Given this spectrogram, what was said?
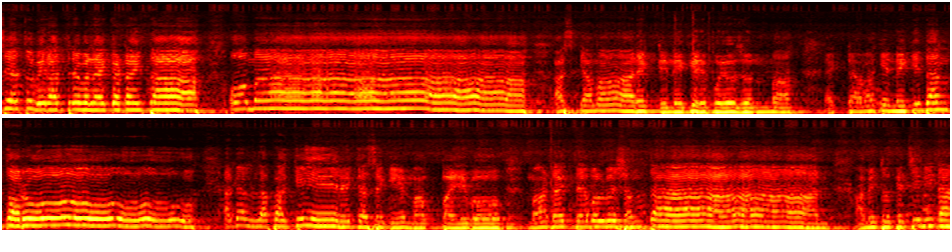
যে তুমি রাত্রে বেলায় কাটাইতা? ও মা, আজকে আমার একটি নেকির প্রয়োজন মা। একটা আমাকে নেকি দান করো। আমি আল্লাহ পাকের কাছে গিয়ে মাপ পাইব। মা ডাক দেয়া বলবে, সন্তান আমি তোকে চিনি না,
